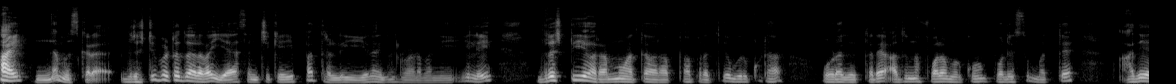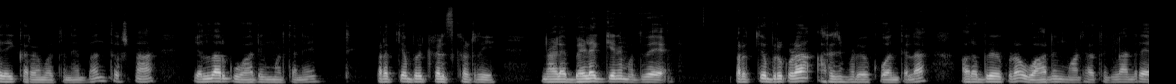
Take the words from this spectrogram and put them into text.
ಹಾಯ್ ನಮಸ್ಕಾರ. ದೃಷ್ಟಿಪಟ್ಟು ಧಾರಾವಾಹಿಯ ಸಂಚಿಕೆ ಇಪ್ಪತ್ತರಲ್ಲಿ ಏನಾಗಿದೆ ನೋಡೋಣ ಬನ್ನಿ. ಇಲ್ಲಿ ದೃಷ್ಟಿ ಅವರ ಅಮ್ಮ ಮತ್ತು ಅವರ ಅಪ್ಪ ಪ್ರತಿಯೊಬ್ಬರು ಕೂಡ ಓಡಾಗಿರ್ತಾರೆ ಅದನ್ನು ಫಾಲೋ ಮಾಡ್ಕೊಂಡು ಪೊಲೀಸು ಮತ್ತೆ ಅದೇ ರೀತಿ ಕರ್ಕೊಂಬರ್ತಾನೆ ಬಂದ ತಕ್ಷಣ ಎಲ್ಲರಿಗೂ ವಾರ್ನಿಂಗ್ ಮಾಡ್ತಾನೆ. ಪ್ರತಿಯೊಬ್ಬರು ಕೇಳಿಸ್ಕೊಳ್ರಿ. ನಾಳೆ ಬೆಳಗ್ಗೆನೆ ಮದುವೆ. ಪ್ರತಿಯೊಬ್ಬರು ಕೂಡ ಅರೇಂಜ್ ಮಾಡಬೇಕು ಅಂತೆಲ್ಲ. ಅವರೊಬ್ಬರಿಗೂ ಕೂಡ ವಾರ್ನಿಂಗ್ ಮಾಡ್ತಾ ಇರ್ತಾನೆ ಇಲ್ಲಾಂದರೆ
